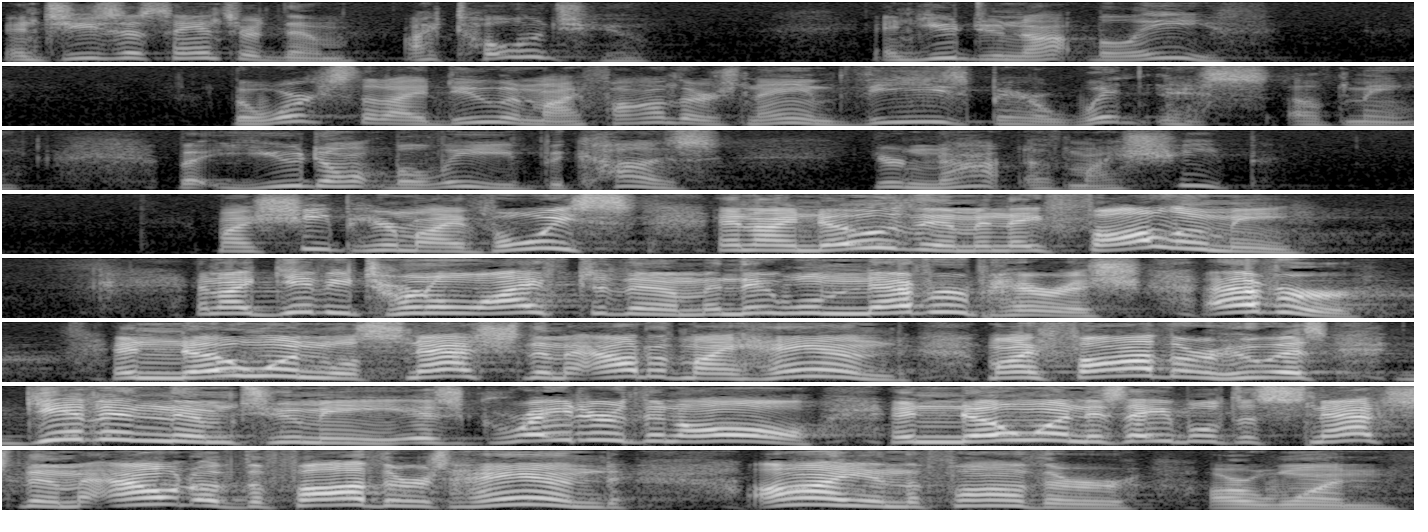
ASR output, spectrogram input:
And Jesus answered them, I told you, and you do not believe. The works that I do in my Father's name, these bear witness of me, but you don't believe because you're not of my sheep. My sheep hear my voice, and I know them, and they follow me. And I give eternal life to them, and they will never perish, ever and no one will snatch them out of my hand. My Father, who has given them to me, is greater than all, and no one is able to snatch them out of the Father's hand. I and the Father are one.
